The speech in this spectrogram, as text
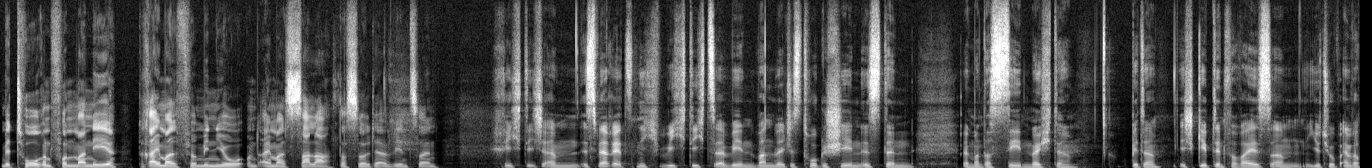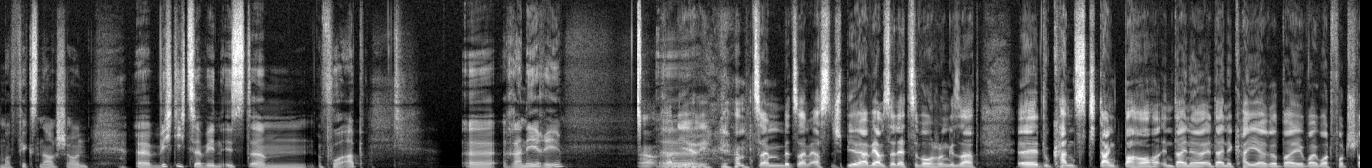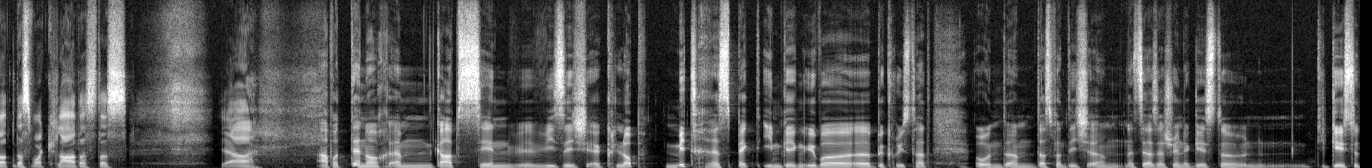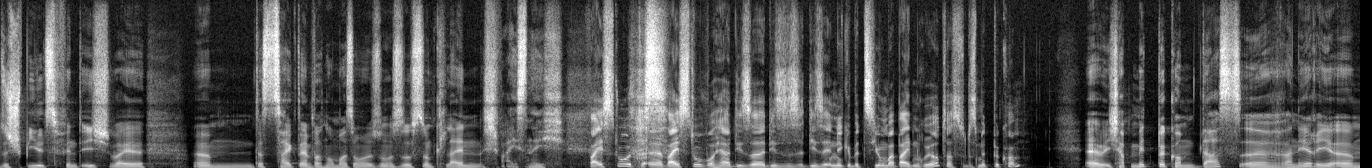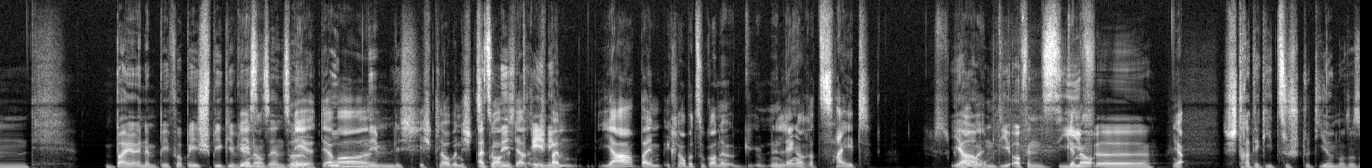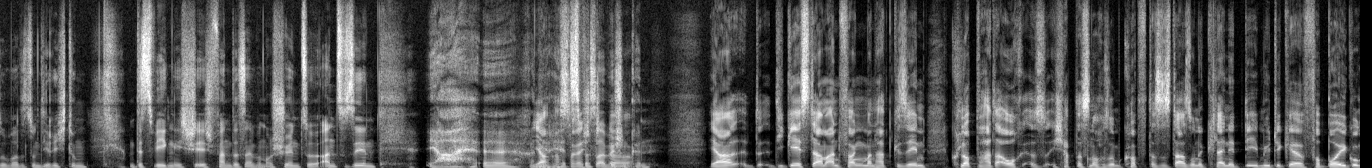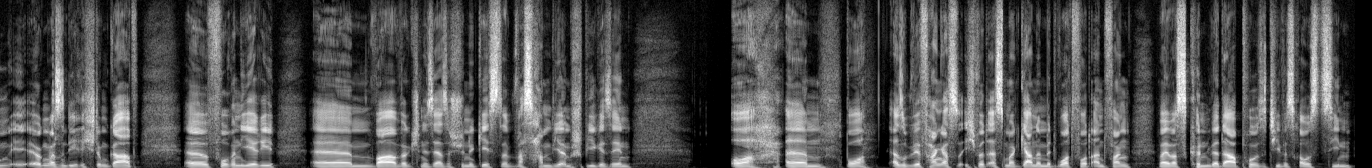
mit Toren von Manet, dreimal Firmino und einmal Salah. Das sollte erwähnt sein. Richtig. Ähm, es wäre jetzt nicht wichtig zu erwähnen, wann welches Tor geschehen ist, denn wenn man das sehen möchte, bitte, ich gebe den Verweis, ähm, YouTube einfach mal fix nachschauen. Äh, wichtig zu erwähnen ist ähm, vorab, äh, Raneri, Ja, Äh. Ranieri ja, mit, seinem, mit seinem ersten Spiel. Ja, wir haben es ja letzte Woche schon gesagt. Äh, du kannst dankbarer in deine, in deine Karriere bei, bei Watford starten. Das war klar, dass das. Ja, aber dennoch ähm, gab es Szenen, wie sich äh, Klopp mit Respekt ihm gegenüber äh, begrüßt hat. Und ähm, das fand ich ähm, eine sehr, sehr schöne Geste. Die Geste des Spiels, finde ich, weil ähm, das zeigt einfach nochmal so, so, so, so einen kleinen, ich weiß nicht. weißt du, äh, weißt du, woher diese, diese, diese innige Beziehung bei beiden rührt? Hast du das mitbekommen? Äh, ich habe mitbekommen, dass äh, Raneri ähm, bei einem BVB-Spiel gewesen Genau. sein soll. Nee, der um war- nämlich. Ich glaube nicht Also sogar. nicht der, Training. beim, ja, beim, ich glaube sogar eine, eine längere Zeit. Ich ja, glaube, um die Offensiv Genau. äh, Ja. Strategie zu studieren oder so war das in die Richtung. Und deswegen, ich, ich fand das einfach noch schön so anzusehen. Ja, äh, Ja, Ranieri hast du hätte besser erwischen äh, können. Ja, die Geste am Anfang, man hat gesehen, Klopp hatte auch, also ich habe das noch so im Kopf, dass es da so eine kleine demütige Verbeugung, äh, irgendwas in die Richtung gab äh, vor Ranieri. Ähm, war wirklich eine sehr, sehr schöne Geste. Was haben wir im Spiel gesehen? Oh, ähm, boah. Also wir fangen erst, ich würde erstmal gerne mit Watford anfangen, weil was können wir da Positives rausziehen?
